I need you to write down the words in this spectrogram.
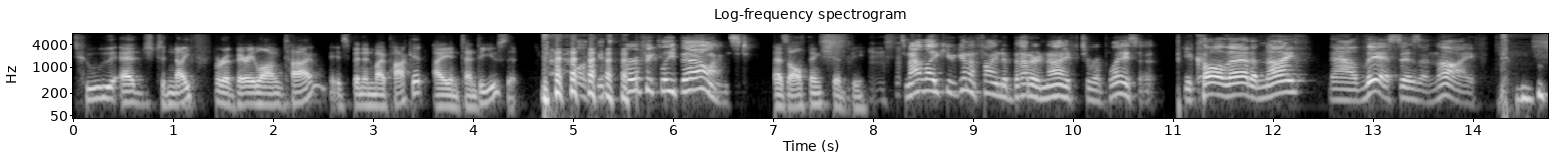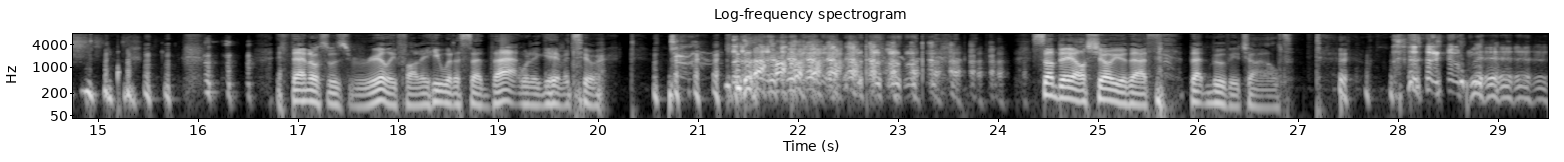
two-edged knife for a very long time. It's been in my pocket. I intend to use it. Look, it's perfectly balanced. As all things should be. It's not like you're going to find a better knife to replace it. You call that a knife? Now this is a knife. if Thanos was really funny, he would have said that when he gave it to her. Someday I'll show you that that movie, child. I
